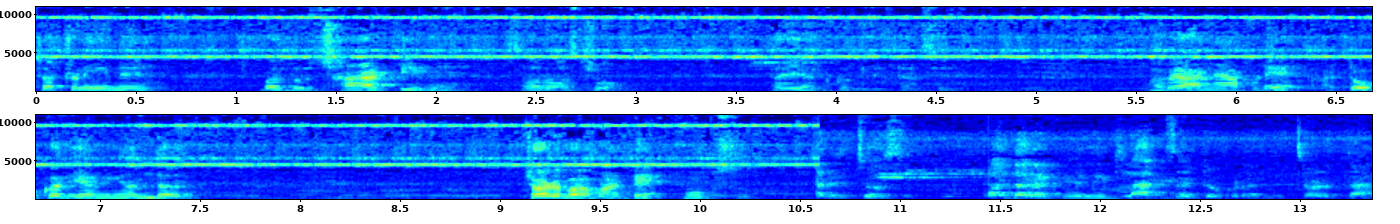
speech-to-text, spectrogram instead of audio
ચટણીને બધું છાંટીને સરસ જો તૈયાર કરી લીધા છે. હવે આને આપણે આ ટોકરિયાની અંદર ચડવા માટે મૂકશું. જોશે. પંદર એક મિનિટ લાગશે ઢોકળાને ચડતા.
